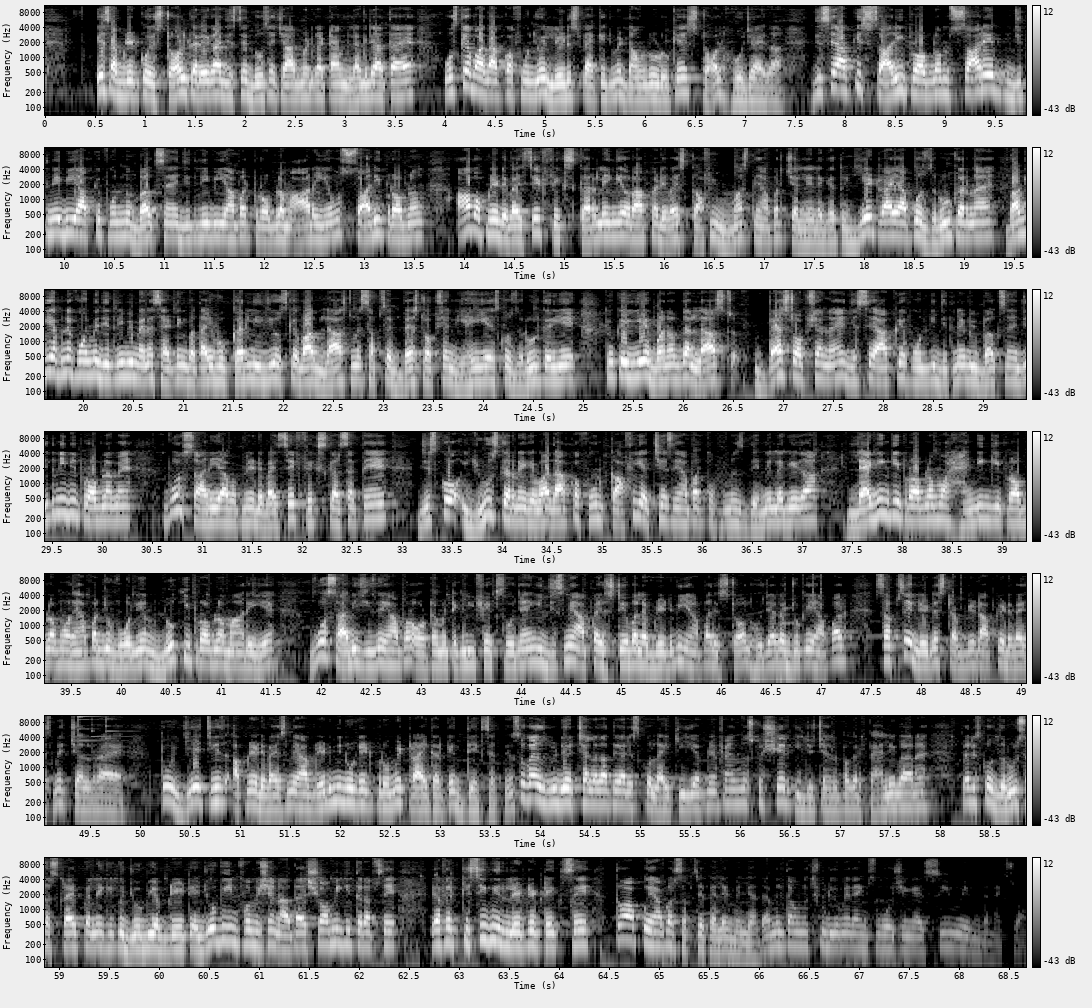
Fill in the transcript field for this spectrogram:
इस अपडेट को इंस्टॉल करेगा, जिससे दो से चार मिनट का टाइम लग जाता है। उसके बाद आपका फ़ोन जो है लेटेस्ट पैकेज में डाउनलोड होकर इंस्टॉल हो जाएगा, जिससे आपकी सारी प्रॉब्लम सारे जितने भी आपके फ़ोन में बग्स हैं, जितनी भी यहाँ पर प्रॉब्लम आ रही हैं, वो सारी प्रॉब्लम आप अपने डिवाइस से फिक्स कर लेंगे और आपका डिवाइस काफ़ी मस्त यहाँ पर चलने लगे। तो ये ट्राई आपको ज़रूर करना है। बाकी अपने फ़ोन में जितनी भी मैंने सेटिंग बताई, वो कर लीजिए। उसके बाद लास्ट में सबसे बेस्ट ऑप्शन यही है, इसको ज़रूर करिए, क्योंकि ये one of the last best option है, जिससे आपके फ़ोन की जितने भी बग्स हैं, जितनी भी प्रॉब्लम है वो सारी आप अपने डिवाइस से फिक्स कर सकते हैं। जिसको यूज़ करने के बाद आपका फ़ोन काफ़ी अच्छे से यहाँ पर परफॉर्मेंस देने लगेगा। लैगिंग की प्रॉब्लम और हैंगिंग की प्रॉब्लम और यहाँ पर जो वॉल्यूम लो की प्रॉब्लम आ रही है, वो सारी चीज़ें यहाँ पर ऑटोमेटिकली फिक्स हो जाएँगी, जिसमें आपका स्टेबल अपडेट भी यहाँ पर इंस्टॉल हो जाएगा, जो कि यहाँ पर सबसे लेटेस्ट अपडेट आपके डिवाइस में चल रहा है। तो ये चीज़ अपने डिवाइस में आप Redmi Note 8 Pro में ट्राई करके देख सकते हैं। सो गाइस वीडियो अच्छा लगा तो यार इसको लाइक कीजिए, अपने फ्रेंड्स में उसको शेयर कीजिए चैनल पर अगर पहली बार है तो यार इसको ज़रूर सब्सक्राइब कर लें, क्योंकि जो भी अपडेट है, जो भी इन्फॉर्मेशन आता है शॉमी की तरफ़ से, या फिर किसी भी रिलेटेड टेक्स से तो आपको यहाँ पर सबसे पहले मिल जाता है। मिलता हूँ नेक्स्ट वीडियो में। Thanks for watching I see you in the next one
